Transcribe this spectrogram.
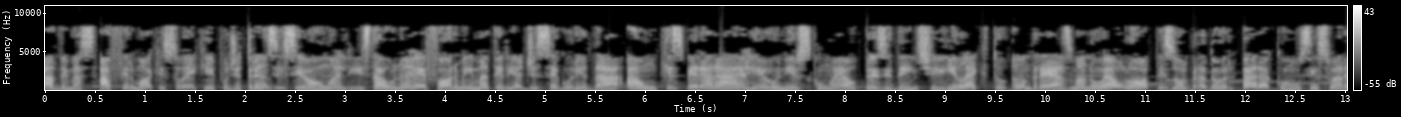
Además, afirmou que sua equipe de transição alista uma reforma em matéria de segurança, aunque esperará reunir-se com o presidente electo, Andrés Manuel López Obrador, para consensuar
